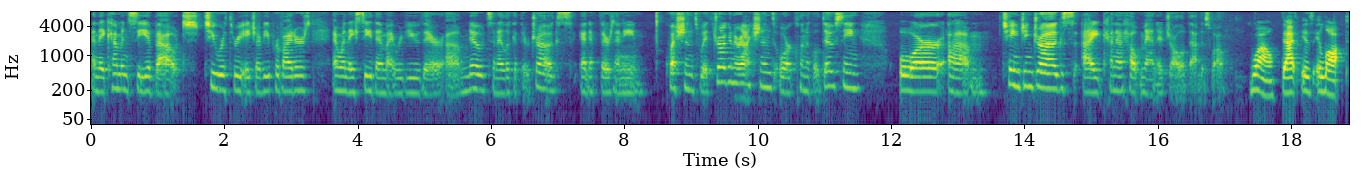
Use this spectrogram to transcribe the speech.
And they come and see about two or three HIV providers. And when they see them, I review their um, notes and I look at their drugs. And if there's any questions with drug interactions or clinical dosing or um, changing drugs, I kind of help manage all of that as well. Wow, that is a lot.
